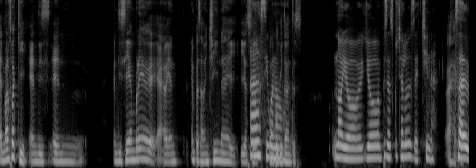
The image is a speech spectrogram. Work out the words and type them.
En marzo aquí. En, en, diciembre habían empezado en China y, y así. Ah, sí, un poquito antes. No, yo, yo empecé a escucharlo desde China. o sea,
